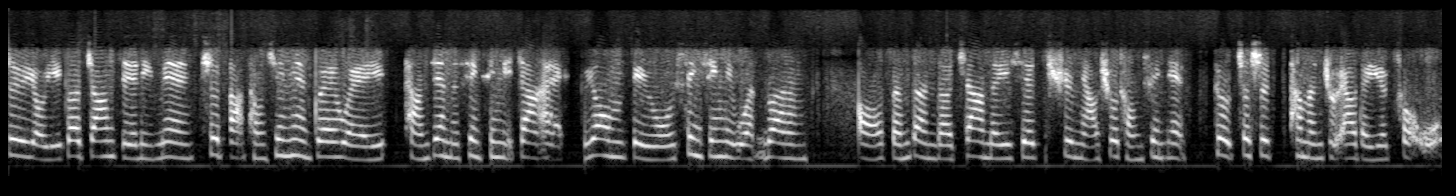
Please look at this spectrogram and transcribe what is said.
是有一个章节里面是把同性恋归为常见的性心理障碍，不用比如性心理紊乱。”哦，等等的这样的一些去描述同性恋，就这是他们主要的一个错误。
